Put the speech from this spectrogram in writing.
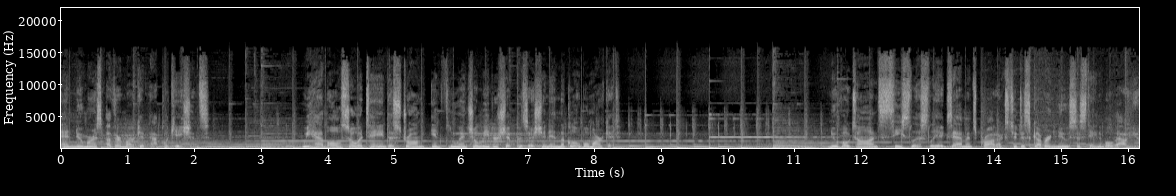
and numerous other market applications we have also attained a strong influential leadership position in the global market. Nuvoton ceaselessly examines products to discover new sustainable value.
